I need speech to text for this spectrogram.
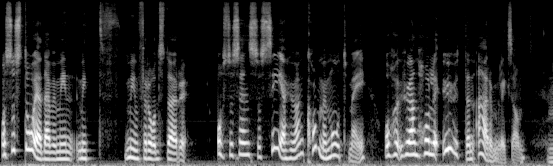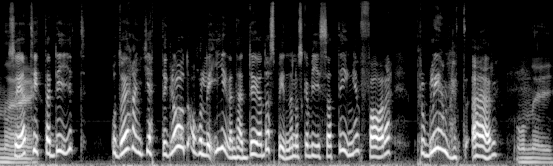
Och så står jag där vid min, mitt, min förrådsdörr och så sen så ser jag hur han kommer mot mig och hur han håller ut en arm liksom. Nej. Så jag tittar dit och då är han jätteglad och håller i den här döda spindeln och ska visa att det är ingen fara. Problemet är nej.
